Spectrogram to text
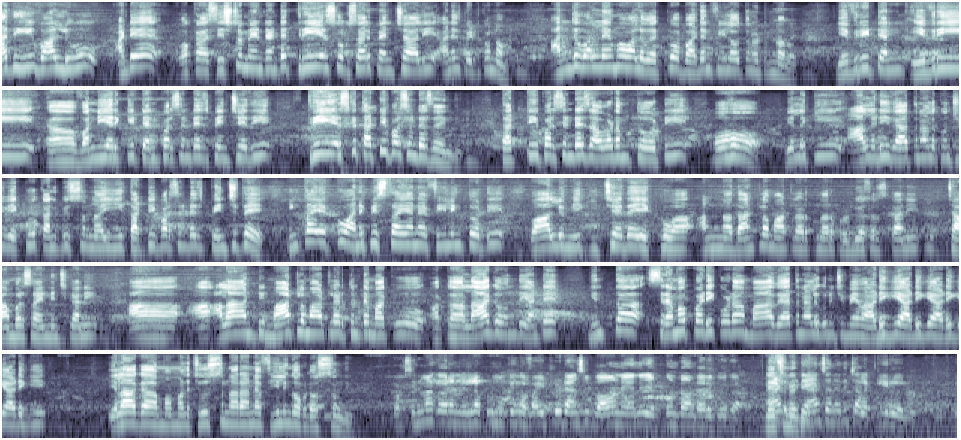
అది వాళ్ళు అంటే ఒక సిస్టమ్ ఏంటంటే త్రీ ఇయర్స్కి ఒకసారి పెంచాలి అనేది పెట్టుకున్నాం. అందువల్లేమో వాళ్ళు ఎక్కువ బర్డెన్ ఫీల్ అవుతున్నట్టున్నారు. ఎవ్రీ టెన్ ఎవ్రీ వన్ ఇయర్కి టెన్ పర్సెంటేజ్ పెంచేది త్రీ ఇయర్స్కి థర్టీ పర్సెంటేజ్ అయింది. థర్టీ పర్సెంటేజ్ అవ్వడంతో ఓహో వీళ్ళకి ఆల్రెడీ వేతనాలు కొంచెం ఎక్కువ కనిపిస్తున్నాయి. ఈ థర్టీ పర్సెంటేజ్ పెంచితే ఇంకా ఎక్కువ అనిపిస్తాయి అనే ఫీలింగ్ తోటి వాళ్ళు మీకు ఇచ్చేదే ఎక్కువ అన్న దాంట్లో మాట్లాడుతున్నారు ప్రొడ్యూసర్స్ కానీ ఛాంబర్ సైడ్ నుంచి కానీ. అలాంటి మాటలు మాట్లాడుతుంటే మాకు ఒక లాగా ఉంది. అంటే ఇంత శ్రమపడి కూడా మా వేతనాల గురించి మేము అడిగి అడిగి అడిగి అడిగి ఇలాగా మమ్మల్ని చూస్తున్నారనే ఫీలింగ్ ఒకటి వస్తుంది. ఒక సినిమాకి ఎవరైనా వెళ్ళినప్పుడు ముఖ్యంగా ఫైట్లు డాన్సులు బాగున్నాయని చెప్పుకుంటూ ఉంటారు ఎక్కువగా. డాన్స్ అనేది చాలా కీ రోల్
